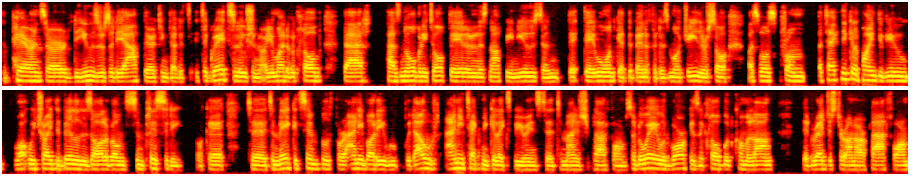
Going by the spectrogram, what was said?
the parents or the users of the app there think that it's it's a great solution. Or you might have a club that has nobody to update it and it's not being used, and they, they won't get the benefit as much either. So I suppose from a technical point of view, what we try to build is all around simplicity. Okay, to to make it simple for anybody without any technical experience to to manage the platform. So the way it would work is a club would come along, they'd register on our platform,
